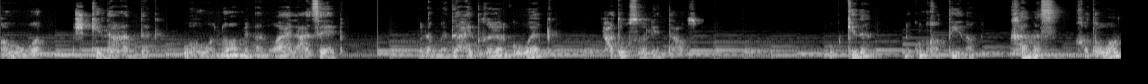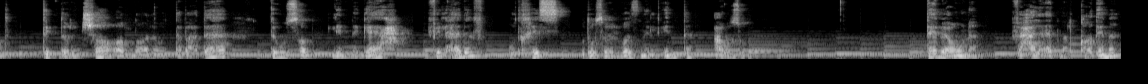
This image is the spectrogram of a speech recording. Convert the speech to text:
هو مشكلة عندك وهو نوع من أنواع العذاب. ولما ده هيتغير جواك هتوصل اللي أنت عاوزه. وبكده نكون غطينا خمس خطوات تقدر إن شاء الله لو اتبعتها توصل للنجاح في الهدف وتخس وتوصل للوزن اللي أنت عاوزه. تابعونا في حلقاتنا القادمة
